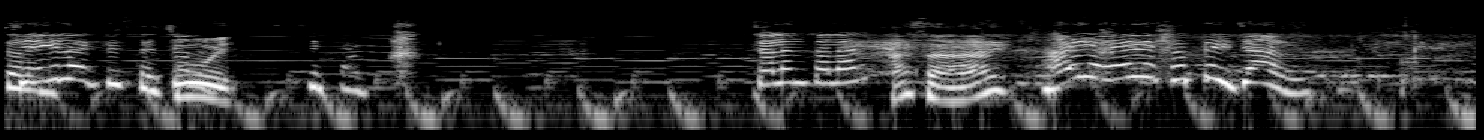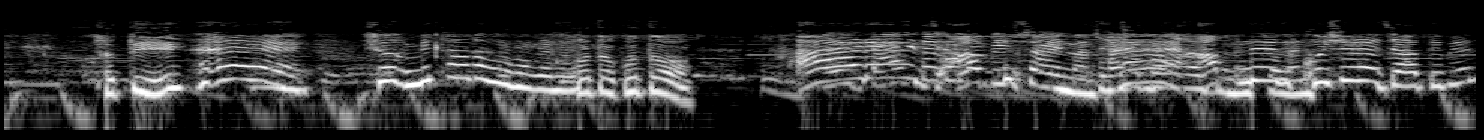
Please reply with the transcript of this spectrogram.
সেই লাগতেছে চল চলেন চলেন। হাসাই আরে হ্যাঁ সত্যি যান। সত্যি? হ্যাঁ মিথ্যা কথা বলব কেন? কত কত? আরে বিষয় না হ্যাঁ আপনি খুশি হয়ে যা দেবেন।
